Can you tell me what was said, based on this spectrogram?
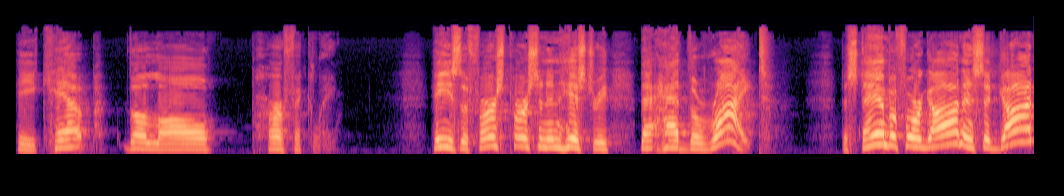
He kept the law perfectly. He's the first person in history that had the right to stand before God and said, God,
